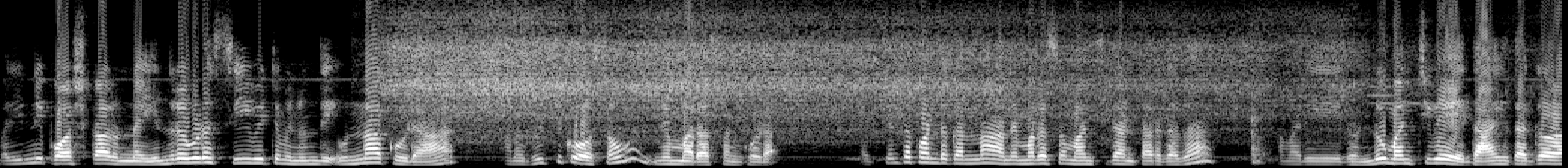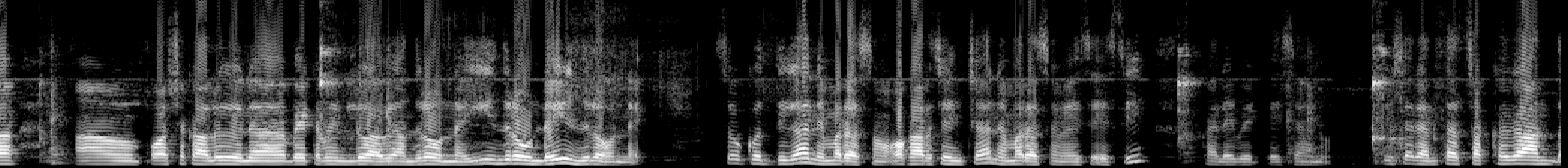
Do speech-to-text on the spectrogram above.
మరి ఇన్ని పోషకాలు ఉన్నాయి. ఇందులో కూడా సి విటమిన్ ఉంది. ఉన్నా కూడా మన రుచి కోసం నిమ్మరసం కూడా. చింతపండు కన్నా నిమ్మరసం మంచిది అంటారు కదా? మరి రెండు మంచివే. దానికి తగ్గ పోషకాలు విటమిన్లు అవి అందులో ఉన్నాయి ఇందులో ఉండేవి ఇందులో ఉన్నాయి. సో కొద్దిగా నిమ్మరసం ఒక అర చెంచా నిమ్మరసం వేసేసి కలయబెట్టేశాను. చూసారు ఎంత చక్కగా అంత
